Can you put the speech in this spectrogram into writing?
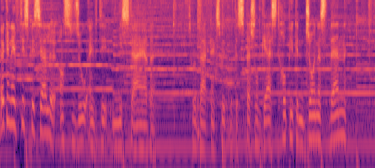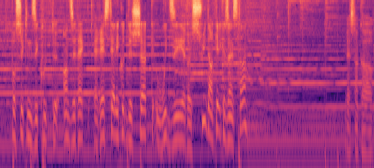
avec un invité spécial en studio, invité mystère. So we're back next week with a special guest. Hope you can join us then. Pour ceux qui nous écoutent en direct, restez à l'écoute de Choc. Oui dire suit dans quelques instants. Il reste encore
